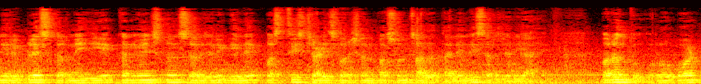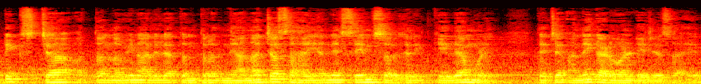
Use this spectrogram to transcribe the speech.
रिप्लेस करणे ही एक कन्व्हेन्शनल सर्जरी. गेले पस्तीस चाळीस वर्षांपासून चालत आलेली सर्जरी आहे. परंतु रोबोटिक्सच्या आता नवीन आलेल्या तंत्रज्ञानाच्या सहाय्याने सेम सर्जरी केल्यामुळे त्याचे अनेक ॲडव्हान्टेजेस आहेत.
